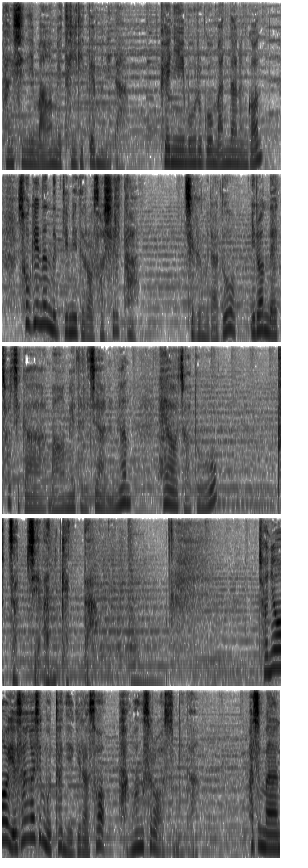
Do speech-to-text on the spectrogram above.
당신이 마음에 들기 때문이다. 괜히 모르고 만나는 건 속이는 느낌이 들어서 싫다. 지금이라도 이런 내 처지가 마음에 들지 않으면 헤어져도 붙잡지 않겠다. 전혀 예상하지 못한 얘기라서 당황스러웠습니다. 하지만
